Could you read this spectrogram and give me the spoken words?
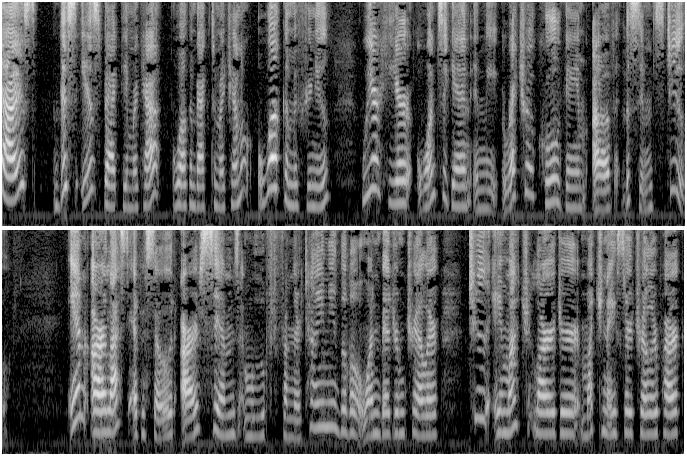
guys, this is Bad Gamer Kat. Welcome back to my channel. Welcome if you're new. We are here once again in the retro cool game of The Sims 2. In our last episode, our Sims moved from their tiny little one bedroom trailer to a much larger, much nicer trailer park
